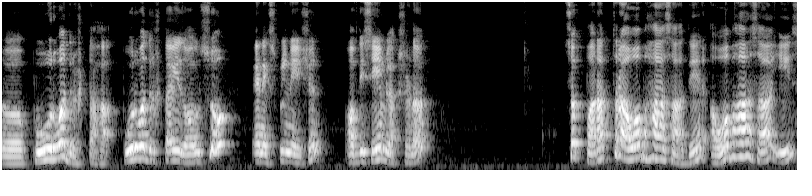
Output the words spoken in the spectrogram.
पूर्वदृष्टः। पूर्वदृष्ट is also an explanation of the same लक्षण सो परत्र अवभासा देर अवभासा इज़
